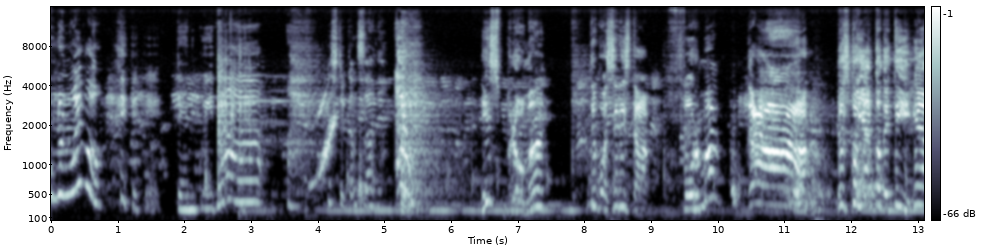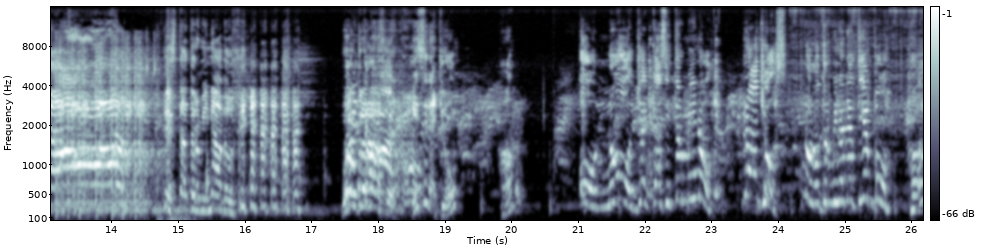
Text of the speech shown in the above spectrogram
¡Uno nuevo! Ten cuidado. Ah, Estoy cansada. ¿Es broma? ¿Debo hacer esta forma? ¡Ah! ¡Estoy harto de ti! Está terminado. ¡Buen trabajo! ¿Ese era yo? ¿Ah? ¡Oh no! ¡Ya casi termino! ¡Rayos! ¡No lo terminaré a tiempo! ¿Ah?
